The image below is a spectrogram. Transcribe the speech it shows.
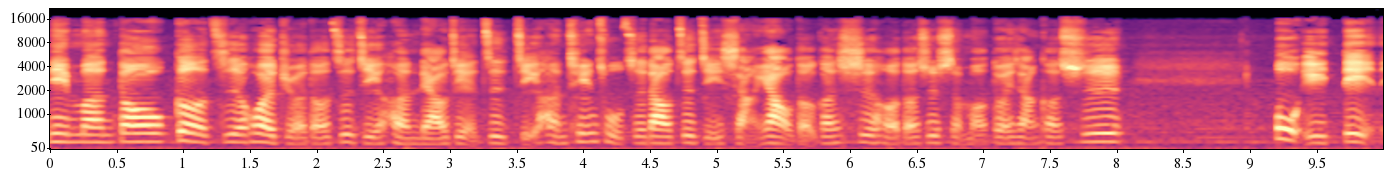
你们都各自会觉得自己很了解自己，很清楚知道自己想要的跟适合的是什么对象，可是不一定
